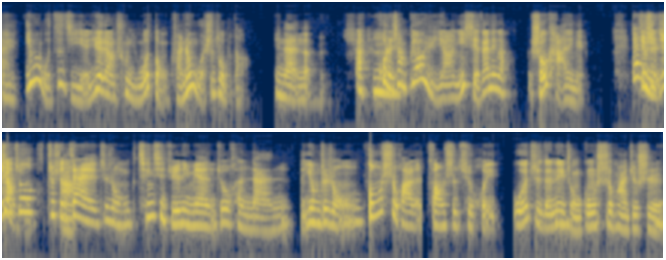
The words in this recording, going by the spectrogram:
哎，因为我自己也月亮处女，我懂，反正我是做不到，挺难的。啊，或者像标语一样，你写在那个手卡里面。但是这样就就是在这种亲戚局里面就很难用这种公式化的方式去回。我指的那种公式化就是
